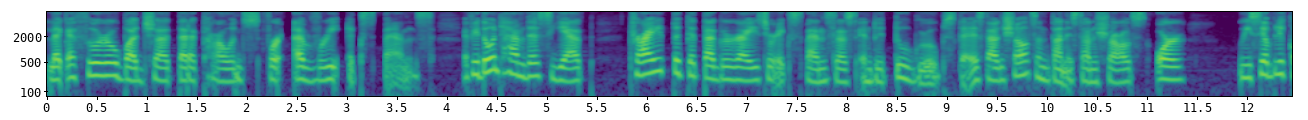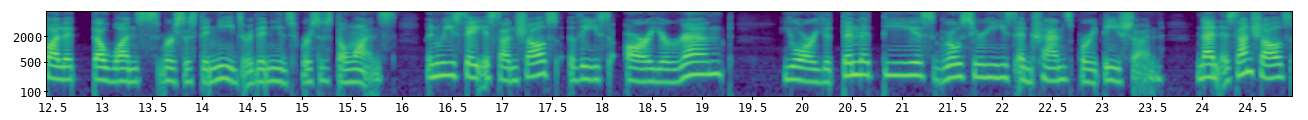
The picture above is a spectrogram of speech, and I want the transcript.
like a thorough budget that accounts for every expense. If you don't have this yet, try to categorize your expenses into two groups the essentials and non essentials, or we simply call it the wants versus the needs, or the needs versus the wants. When we say essentials, these are your rent, your utilities, groceries, and transportation. Non essentials,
